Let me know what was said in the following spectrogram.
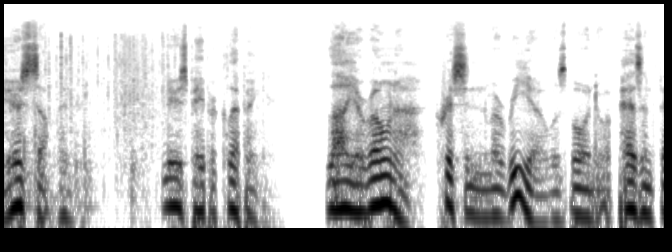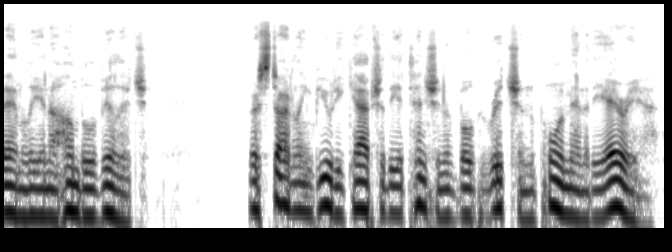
Here's something. Newspaper clipping. La Llorona, christened Maria, was born to a peasant family in a humble village. Her startling beauty captured the attention of both rich and poor men of the area.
